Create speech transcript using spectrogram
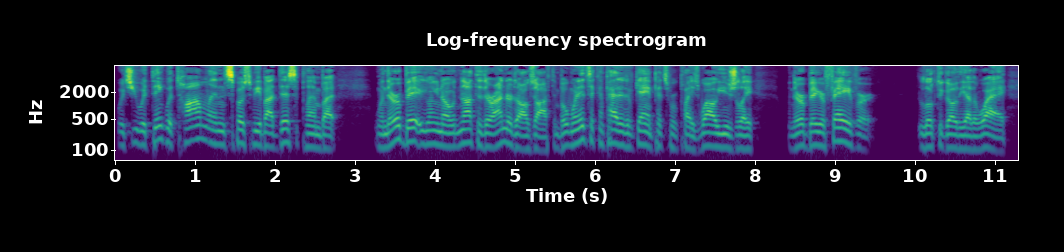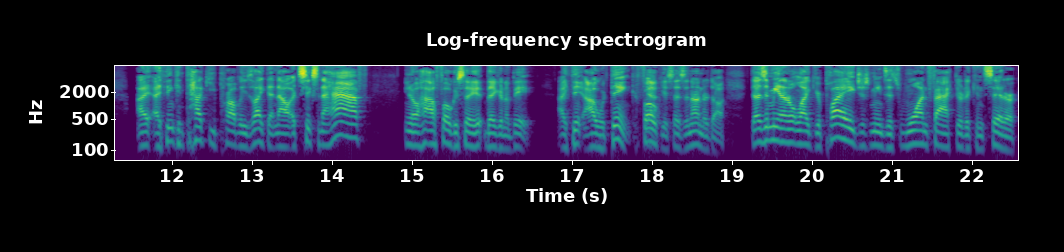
which you would think with Tomlin supposed to be about discipline, but when they're a bit, you know, not that they're underdogs often, but when it's a competitive game, Pittsburgh plays well usually. When they're a bigger favorite, look to go the other way. I, I think Kentucky probably is like that. Now at six and a half, you know, how focused they they're going to be. I think I would think focus yeah. as an underdog doesn't mean I don't like your play. Just means it's one factor to consider.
